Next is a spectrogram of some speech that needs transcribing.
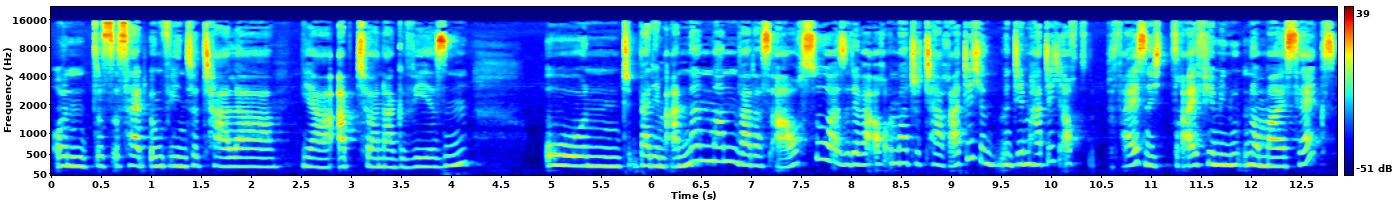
Und das ist halt irgendwie ein totaler ja, Abturner gewesen. Und bei dem anderen Mann war das auch so. Also der war auch immer total rattig und mit dem hatte ich auch, weiß nicht, drei, vier Minuten normal Sex.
